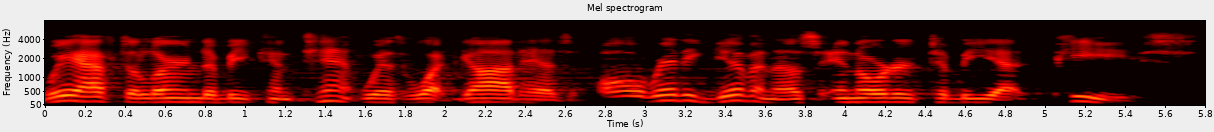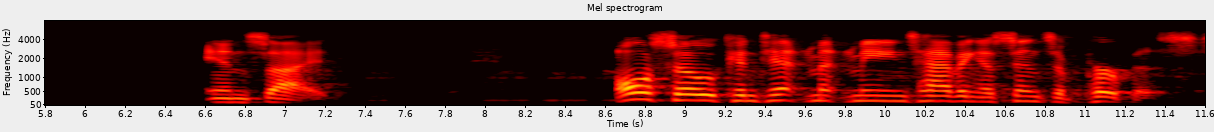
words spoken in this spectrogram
We have to learn to be content with what God has already given us in order to be at peace inside. Also, contentment means having a sense of purpose.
